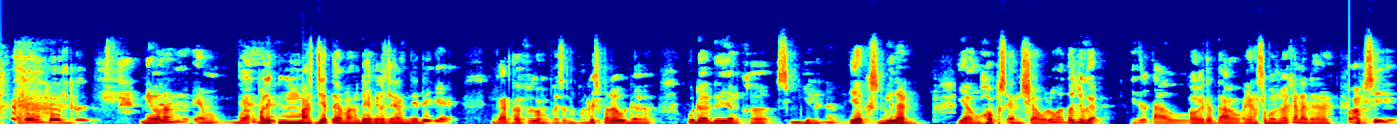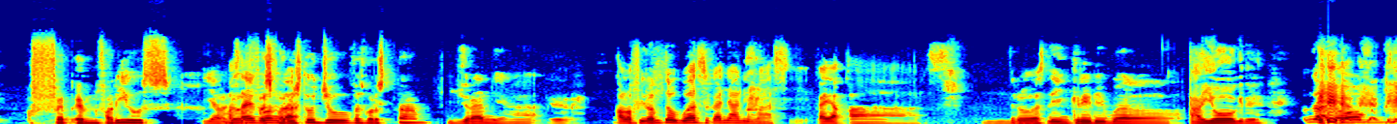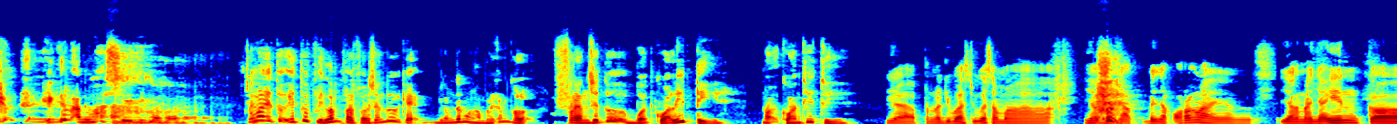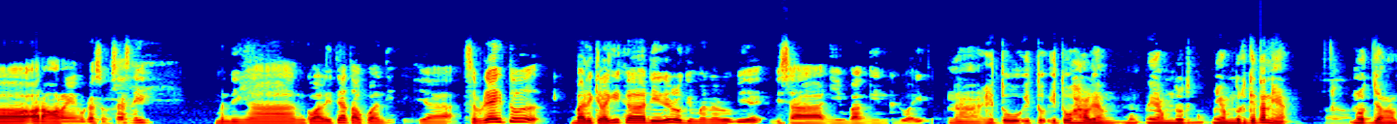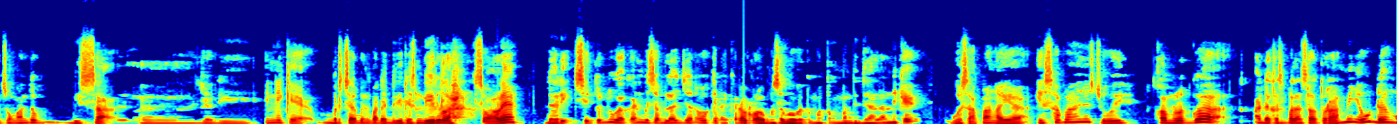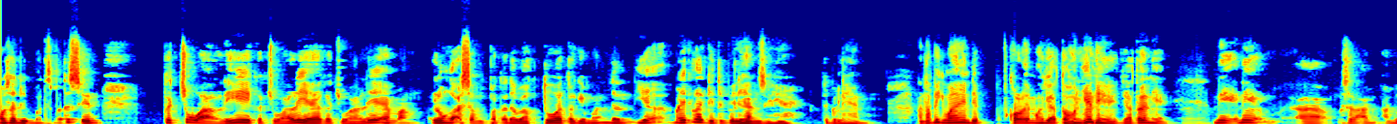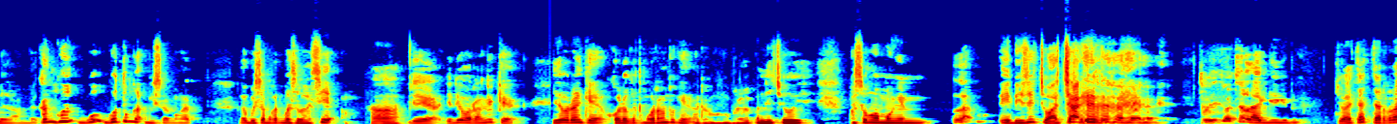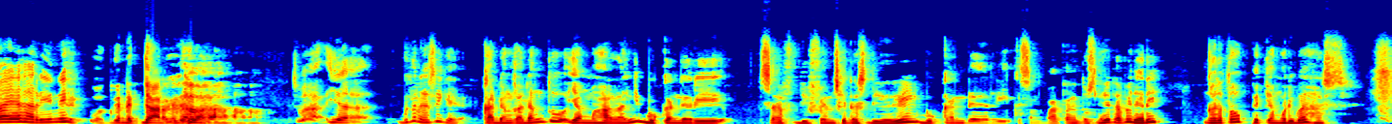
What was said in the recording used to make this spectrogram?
Ini orang yang bolak balik masjid emang dia kerjaan. Jadi kayak nggak tahu film Fast and Furious padahal udah udah ada yang ke sembilan, iya ke sembilan. Yang Hobbs and Shaw lu nggak tahu juga? Itu tahu. Oh itu tahu. Yang sebelumnya kan ada apa sih? Fat and Furious. Iya, ada masanya gue Fast Furious 7, Fast Furious 6. jujuran ya. Iya. Kalau film tuh gue sukanya animasi, kayak Cars, terus The Incredible. Tayo gitu ya. Enggak Iya. dong. Ini kan animasi. Cuma itu itu film Fast Furious tuh kayak benar-benar menggambarkan kalau Friends itu buat quality, not quantity. Ya pernah dibahas juga sama ya banyak banyak orang lah yang yang nanyain ke orang-orang yang udah sukses nih mendingan quality atau quantity ya sebenarnya itu balik lagi ke diri lu gimana lu bi- bisa nyimbangin kedua itu Nah, itu itu itu hal yang yang menurut yang menurut kita nih ya. Menurut jangan sungkan tuh bisa eh, jadi ini kayak bercermin pada diri sendiri lah. Soalnya dari situ juga kan bisa belajar. Oh, kira-kira kalau misalnya gue ketemu teman di jalan nih kayak gue sapa nggak ya? Ya sapa aja cuy. Kalau menurut gue ada kesempatan silaturahmi ya udah nggak usah dibatas-batasin. Kecuali, kecuali ya, kecuali emang lu nggak sempet ada waktu atau gimana dan ya balik lagi itu pilihan sih ya, itu pilihan. Nah tapi gimana nih, kalau emang jatuhnya nih, jatuhnya nih, nih ini uh, misalnya am- ambil ambil kan gue gue gue tuh nggak bisa banget nggak bisa banget bahasa basi ya Heeh. iya jadi orangnya kayak jadi orang kayak kalau ketemu orang tuh kayak aduh ngobrol apa nih cuy? Masa ngomongin lah ini sih cuaca gitu. Cuaca cuaca lagi gitu. Cuaca cerah ya hari ini. Wah gue deg-dar gitu. Cuma ya bener gak sih kayak kadang-kadang tuh yang menghalangi bukan dari self defense kita sendiri bukan dari kesempatan itu sendiri tapi dari nggak ada topik yang mau dibahas.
